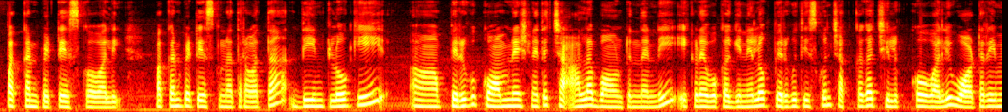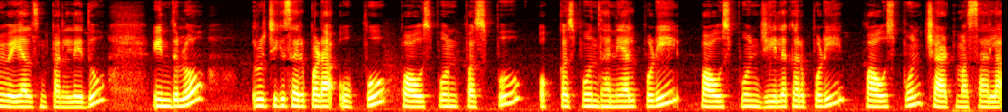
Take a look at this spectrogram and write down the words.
పక్కన పెట్టేసుకోవాలి. పక్కన పెట్టేసుకున్న తర్వాత దీంట్లోకి పెరుగు కాంబినేషన్ అయితే చాలా బాగుంటుందండి. ఇక్కడ ఒక గిన్నెలో పెరుగు తీసుకొని చక్కగా చిలుక్కోవాలి. వాటర్ ఏమి వేయాల్సిన పని లేదు. ఇందులో రుచికి సరిపడా ఉప్పు పావు స్పూన్ పసుపు ఒక్క స్పూన్ ధనియాల పొడి పావు స్పూన్ జీలకర్ర పొడి పావు స్పూన్ చాట్ మసాలా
